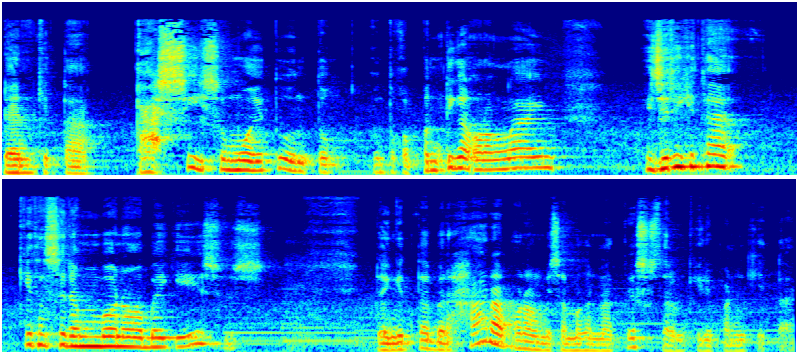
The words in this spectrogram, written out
dan kita kasih semua itu untuk untuk kepentingan orang lain ya, jadi kita kita sedang membawa nama baik Yesus dan kita berharap orang bisa mengenal Kristus dalam kehidupan kita.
